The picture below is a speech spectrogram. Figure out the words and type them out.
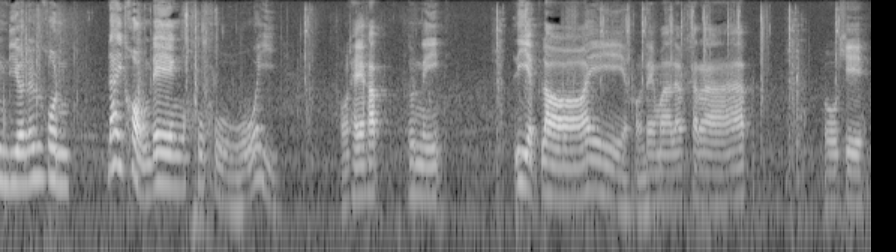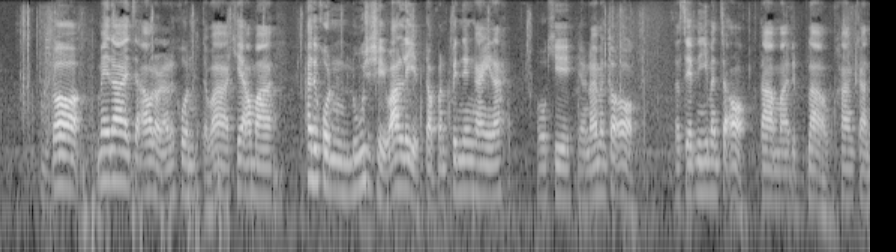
มเดียวนะทุกคนได้ของแดง โอ้โห ของแท้ครับรุ่นนี้ เรียบร้อย ของแดงมาแล้วครับ โอเค ผมก็ไม่ได้จะเอาหรอกนะทุกคน แต่ว่าแค่เอามาให้ทุกคนรู้เฉยๆว่าเลดดอกมันเป็นยังไงนะ โอเค อย่างน้อยมันก็ออก แต่เซฟนี้มันจะออกตามมาหรือเปล่าข้างกัน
